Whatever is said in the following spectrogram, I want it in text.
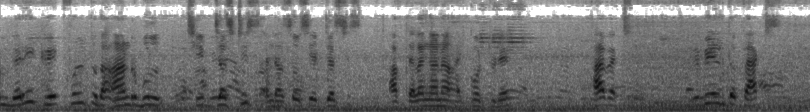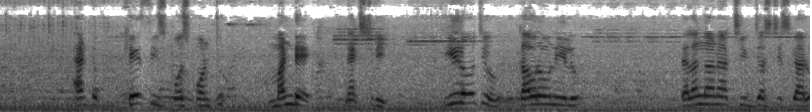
am very grateful to the honourable chief justice and associate justice of Telangana high court today have revealed the facts and the case is postpone to Monday next week ఈరోజు గౌరవనీయులు తెలంగాణ చీఫ్ జస్టిస్ గారు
